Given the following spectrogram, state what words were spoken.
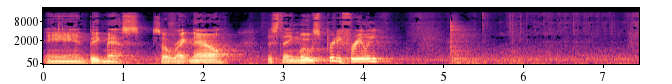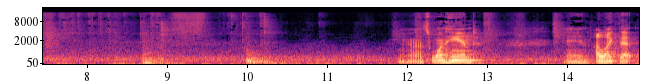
and big mess. So right now, this thing moves pretty freely. that's one hand, and I like that.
